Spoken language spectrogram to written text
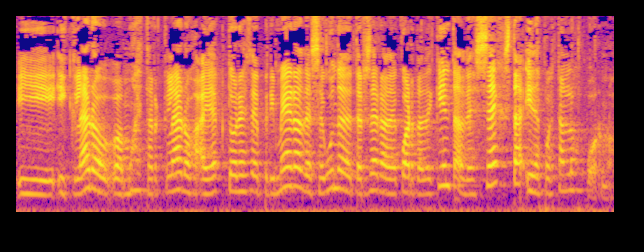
Y, y, claro, vamos a estar claros, hay actores de primera, de segunda, de tercera, de cuarta, de quinta, de sexta y después están los pornos.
